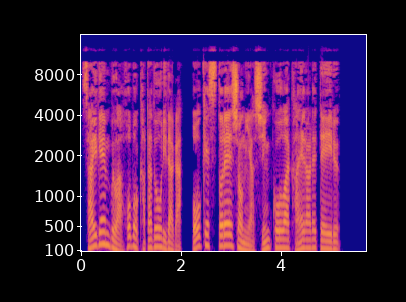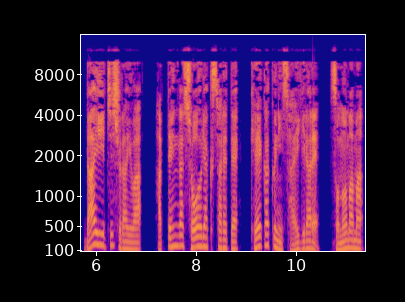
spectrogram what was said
再現部はほぼ型通りだが、オーケストレーションや進行は変えられている。第一主題は、発展が省略されて、計画に遮られ、そのまま、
